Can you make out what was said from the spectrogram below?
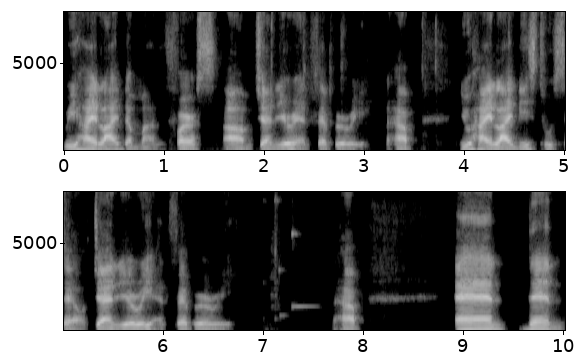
we highlight the month first, um, January and February. Uh, you highlight these two cells, January and February. Uh, and then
